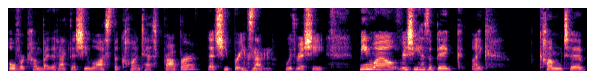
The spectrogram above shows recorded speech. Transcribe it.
overcome by the fact that she lost the contest proper that she breaks up Mhm. with Rishi. Meanwhile, Rishi has a big like come to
